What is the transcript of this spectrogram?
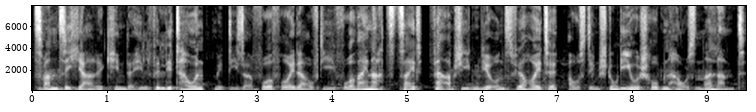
20 Jahre Kinderhilfe Litauen. Mit dieser Vorfreude auf die Vorweihnachtszeit verabschieden wir uns für heute aus dem Studio Schrobenhausener Land.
